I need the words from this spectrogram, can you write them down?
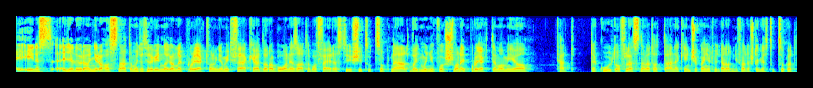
Én ezt egyelőre annyira használtam, hogy tényleg egy nagyon nagy projekt van, ugye, amit fel kell darabolni, az általában a fejlesztési cuccoknál, vagy mondjuk most van egy projektem, ami a, hát te Cult of Less nevet adtál neki, én csak annyit, hogy eladni felesleges cuccokat,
